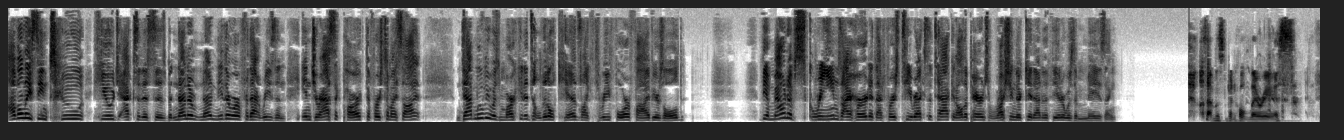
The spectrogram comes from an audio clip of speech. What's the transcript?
I've only seen two huge exoduses, but none of none neither were for that reason. In Jurassic Park, the first time I saw it, that movie was marketed to little kids like three, four, five years old. The amount of screams I heard at that first T-Rex attack and all the parents rushing their kid out of the theater was amazing. That must have been hilarious.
